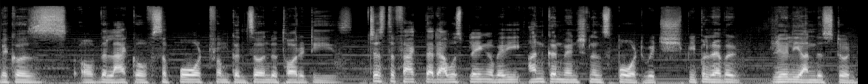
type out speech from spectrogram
because of the lack of support from concerned authorities. Just the fact that I was playing a very unconventional sport which people never really understood.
